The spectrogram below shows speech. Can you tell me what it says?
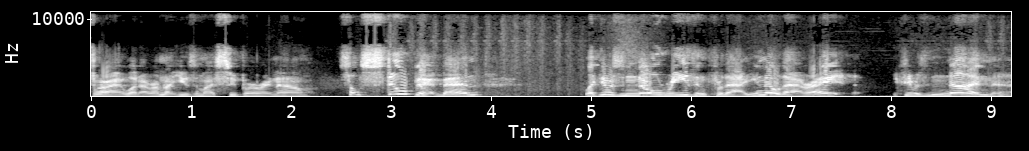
C. whatever. I'm not using my super right now. So stupid, man! Like, there was no reason for that. You know that, right? There was none.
